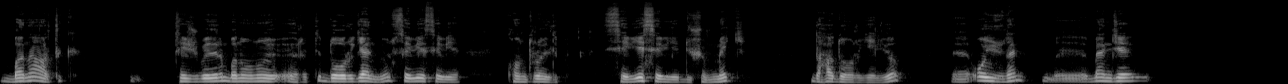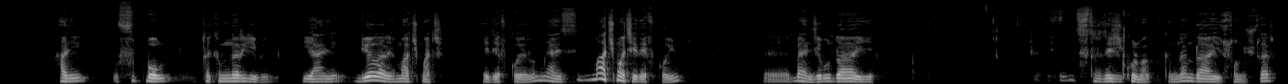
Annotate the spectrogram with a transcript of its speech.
bana artık tecrübelerim bana onu öğretti. Doğru gelmiyor. Seviye seviye kontrol edip seviye seviye düşünmek daha doğru geliyor. o yüzden bence hani futbol takımları gibi yani diyorlar ya maç maç hedef koyalım. Yani maç maç hedef koyun. bence bu daha iyi. Strateji kurmak bakımından daha iyi sonuçlar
